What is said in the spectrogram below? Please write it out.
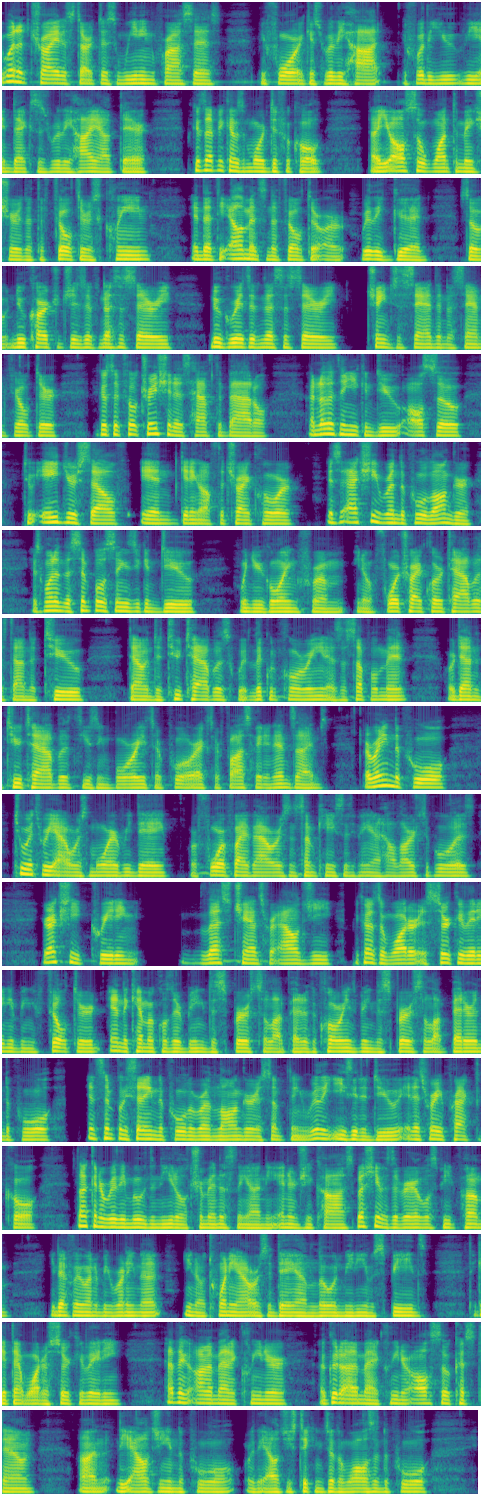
You want to try to start this weaning process before it gets really hot, before the UV index is really high out there, because that becomes more difficult. Now, you also want to make sure that the filter is clean and that the elements in the filter are really good. So, new cartridges if necessary, new grids if necessary, change the sand in the sand filter, because the filtration is half the battle. Another thing you can do also to aid yourself in getting off the trichlor is actually run the pool longer. It's one of the simplest things you can do when you're going from, you know, four trichlor tablets down to two down to two tablets with liquid chlorine as a supplement, or down to two tablets using borates or Pool RX or phosphate and enzymes. By running the pool two or three hours more every day, or four or five hours in some cases, depending on how large the pool is, you're actually creating less chance for algae because the water is circulating and being filtered and the chemicals are being dispersed a lot better. The chlorine is being dispersed a lot better in the pool. And simply setting the pool to run longer is something really easy to do and it's very practical it's not going to really move the needle tremendously on the energy cost, especially if it's a variable speed pump. You definitely want to be running that, you know, 20 hours a day on low and medium speeds to get that water circulating. Having an automatic cleaner, a good automatic cleaner also cuts down on the algae in the pool or the algae sticking to the walls of the pool.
